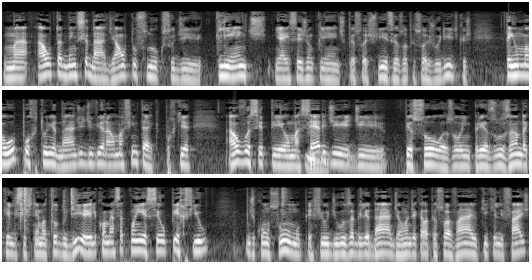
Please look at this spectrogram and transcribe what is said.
uma alta densidade, alto fluxo de clientes, e aí sejam clientes, pessoas físicas ou pessoas jurídicas, tem uma oportunidade de virar uma fintech, porque ao você ter uma série uhum. de, de pessoas ou empresas usando aquele sistema todo dia, ele começa a conhecer o perfil de consumo, o perfil de usabilidade, aonde aquela pessoa vai, o que, que ele faz.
